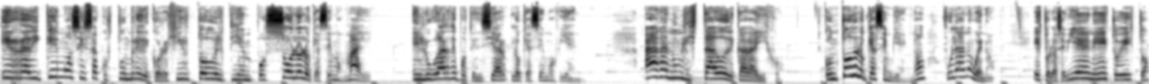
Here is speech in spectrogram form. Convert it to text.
Erradiquemos esa costumbre de corregir todo el tiempo solo lo que hacemos mal, en lugar de potenciar lo que hacemos bien. Hagan un listado de cada hijo, con todo lo que hacen bien, ¿no? Fulano, bueno, esto lo hace bien, esto, esto.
